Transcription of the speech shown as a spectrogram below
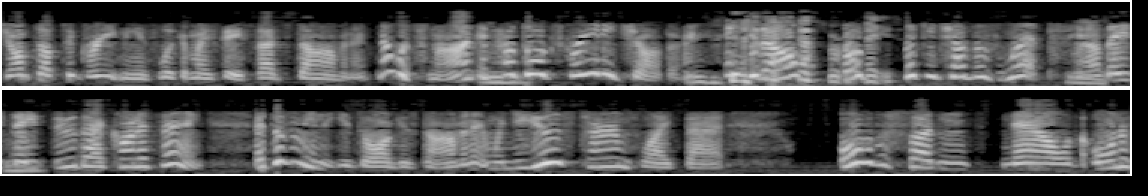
jumped up to greet me and look at my face. That's dominant. No, it's not. It's mm-hmm. how dogs greet each other. you know, right. dogs lick each other's lips. You right. know, they they do that kind of thing. It doesn't mean that your dog is dominant. And when you use terms like that, all of a sudden now the owner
